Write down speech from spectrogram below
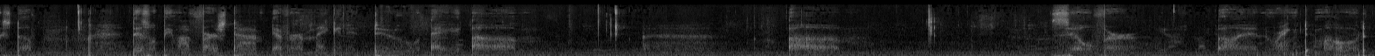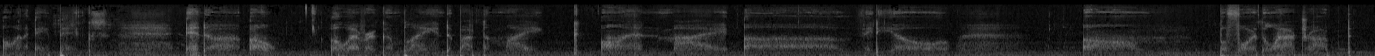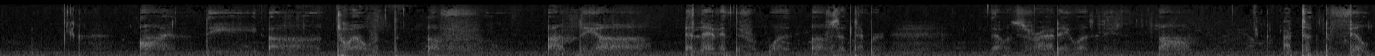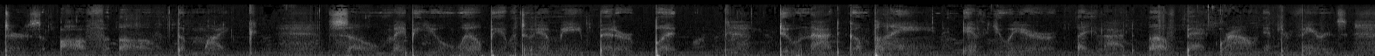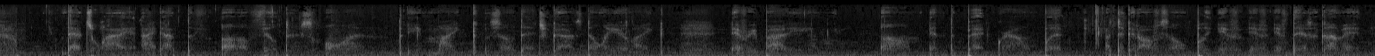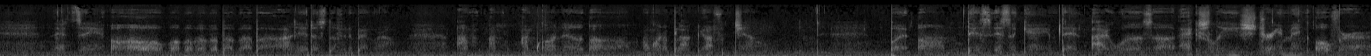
That stuff. This will be my first time ever making it to a um um silver uh, in ranked mode on Apex. And uh oh, whoever complained about the mic on my uh video um before the one I dropped on the uh 12th of on the uh 11th what of September. That was Friday, wasn't it? Um I took the filters off of the mic. So maybe you will be able to hear me better, but do not complain if you hear a lot of background interference. That's why I got the uh, filters on the mic so that you guys don't hear like everybody um, in the background. But I took it off, so please, if if if there's a comment that's saying, "Oh, blah blah blah blah blah blah,", blah I hear the stuff in the background. I'm I'm I'm gonna uh I'm gonna block you off the channel. But is a game that I was uh, actually streaming over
